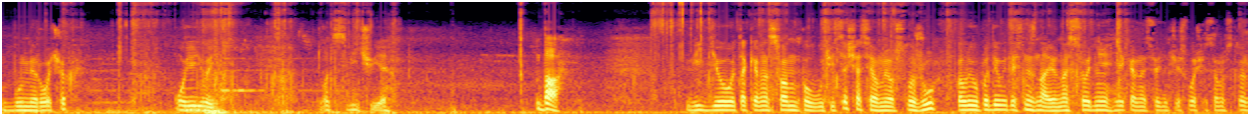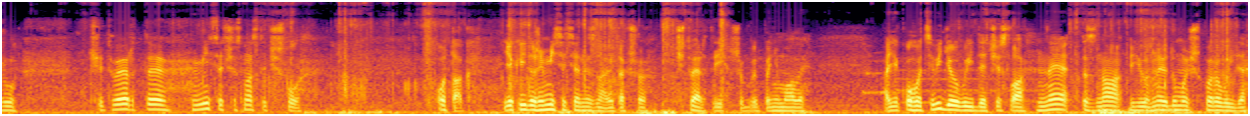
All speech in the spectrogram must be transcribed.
Бумерочок. Ой-ой-ой. От свічує. Да, відео таке в нас з вами вийде. Зараз я вам його сложу. Коли ви подивитесь, не знаю. У нас сьогодні, яке в нас сьогодні число, зараз вам скажу. 4 місяць, 16 число. Отак. Який навіть місяць я не знаю, так що четвертий, щоб ви розуміли. А якого це відео вийде числа, не знаю. Ну я думаю, що скоро вийде.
